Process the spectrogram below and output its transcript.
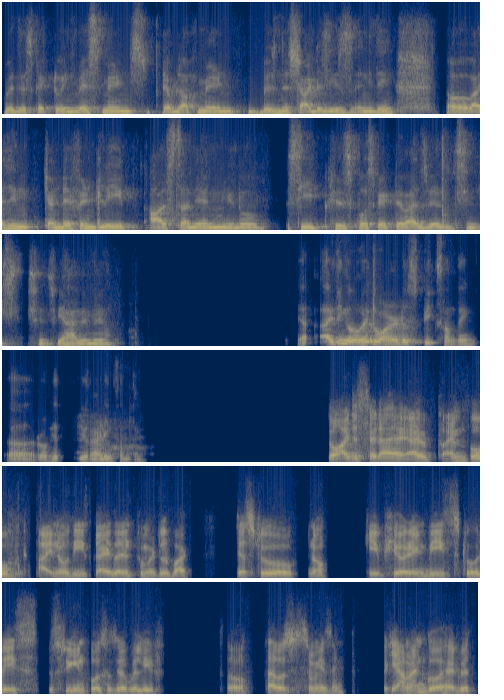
with respect to investments, development, business strategies, anything, uh, I think can definitely ask Tanay and, you know, seek his perspective as well since since we have him here. Yeah, I think Rohit wanted to speak something. Uh, Rohit, you're adding something. No, I just said I, I I'm moved. I know these guys are instrumental, but just to you know keep hearing these stories just reinforces your belief. So that was just amazing. But yeah, man, go ahead with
